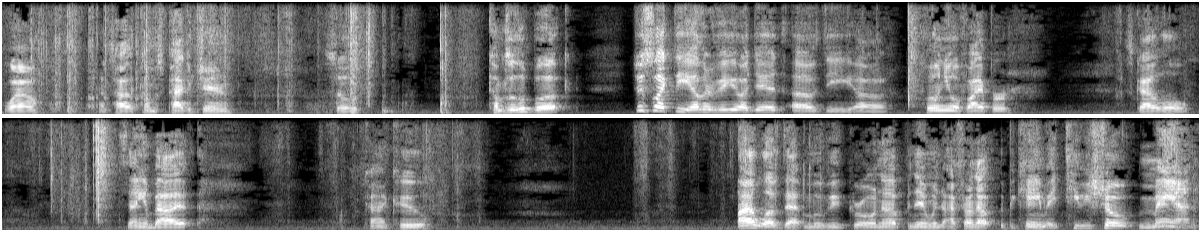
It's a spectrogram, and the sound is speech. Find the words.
Wow, that's how it comes packaged in. So, comes with a book, just like the other video I did of the uh, Colonial Viper. It's got a little thing about it. Kind of cool. I loved that movie growing up, and then when I found out it became a TV show, man,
